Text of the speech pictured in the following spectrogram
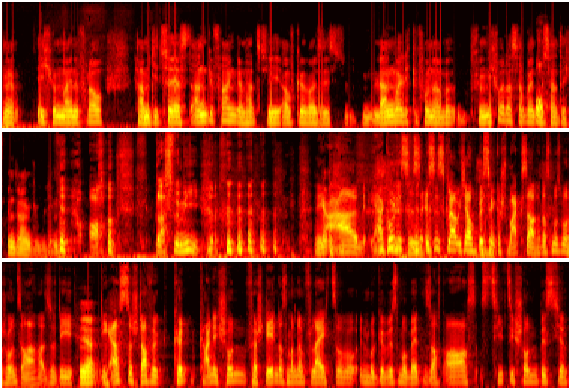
Ja, ich und meine Frau haben die zuerst angefangen, dann hat sie aufgehört, weil sie es langweilig gefunden aber für mich war das aber oh. interessant, oh. ich bin dran geblieben. oh, Blasphemie. ja, ja gut, es ist, es ist glaube ich auch ein bisschen Geschmackssache, das muss man schon sagen. Also die, ja. die erste Staffel könnt, kann ich schon verstehen, dass man dann vielleicht so in gewissen Momenten sagt, oh, es, es zieht sich schon ein bisschen.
